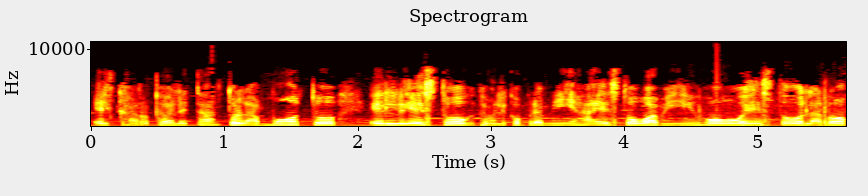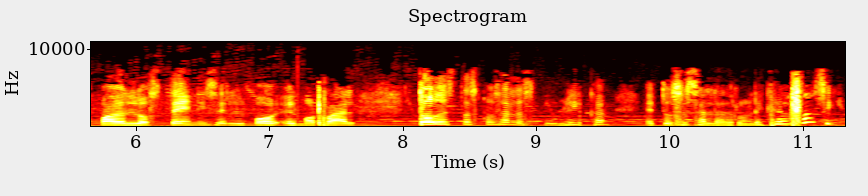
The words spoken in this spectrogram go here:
el carro que vale tanto, la moto, el esto que me le compré a mi hija, esto o a mi hijo, o esto, la ropa, los tenis, el, el morral. Todas estas cosas las publican, entonces al ladrón le queda fácil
